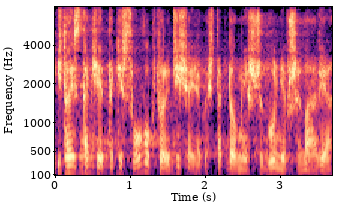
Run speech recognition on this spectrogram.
I to jest takie, takie słowo, które dzisiaj jakoś tak do mnie szczególnie przemawia,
